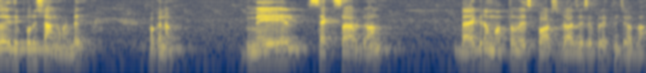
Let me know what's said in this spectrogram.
సో ఇది పురుషాంగం అండి. ఓకేనా మేల్ సెక్స్ ఆర్గాన్. డయాగ్రామ్ మొత్తం వేసి పార్ట్స్ డ్రా చేసే ప్రయత్నం చేద్దాం.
